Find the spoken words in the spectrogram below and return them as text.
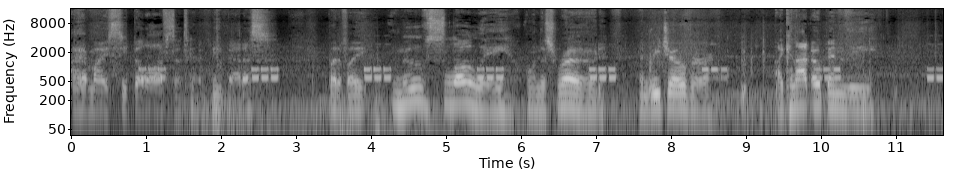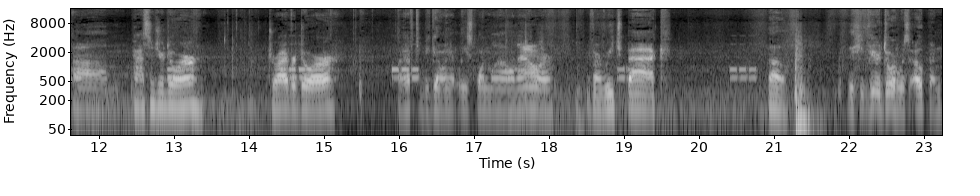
I have my seatbelt off so it's going to beep at us. But if I move slowly on this road and reach over, I cannot open the um, passenger door, driver door, I have to be going at least one mile an hour. If I reach back, oh, the rear door was open.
